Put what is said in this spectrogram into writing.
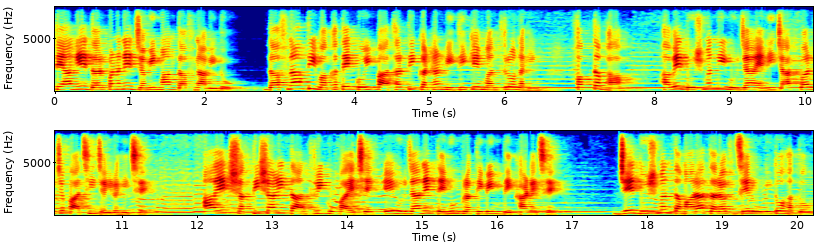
ત્યાં એ દર્પણને જમીનમાં દફનાવી દો. દફનાવતી વખતે કોઈ પાથરતી કઠણ વિધિ કે મંત્રો નહીં, ફક્ત ભાવ. હવે દુશ્મનની ઊર્જા એની જાત પર જ પાછી જઈ રહી છે. આ એક શક્તિશાળી તાંત્રિક ઉપાય છે. એ ઉર્જાને તેનું પ્રતિબિંબ દેખાડે છે. જે દુશ્મન તમારા તરફ ઝેર ઉગતો હતો,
